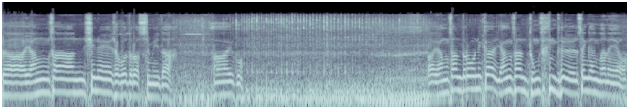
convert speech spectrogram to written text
자, 양산 시내에 접어들었습니다. 아이고. 아, 양산 들어오니까 양산 동생들 생각나네요.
